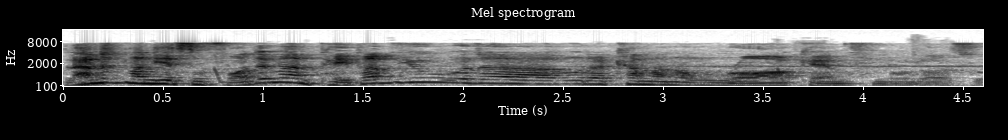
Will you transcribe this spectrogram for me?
Landet man jetzt sofort immer im Pay-Per-View oder, oder kann man auch Raw kämpfen oder so?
